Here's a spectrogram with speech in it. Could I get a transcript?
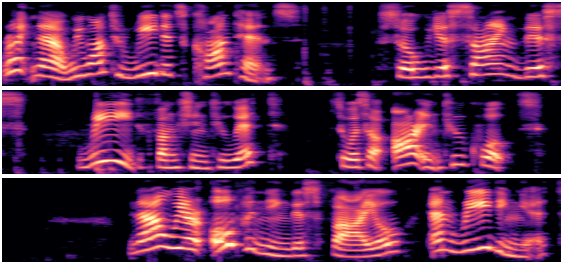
Right now, we want to read its contents. So we assign this read function to it. So it's a R in two quotes. Now we are opening this file and reading it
